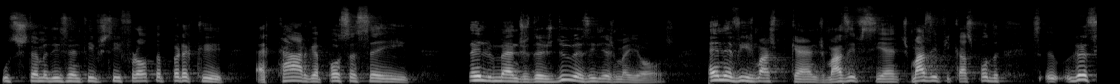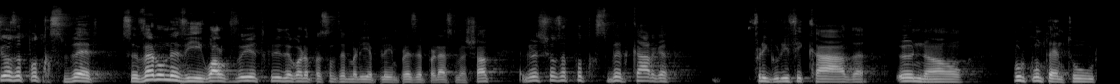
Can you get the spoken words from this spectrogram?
o sistema de incentivos Cifrota para que a carga possa sair pelo menos das duas ilhas maiores a navios mais pequenos, mais eficientes, mais eficazes. Pode, Graciosa pode receber, se houver um navio igual que foi adquirido agora para Santa Maria pela empresa Parece Machado, a Graciosa pode receber carga frigorificada ou não, por contentor,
